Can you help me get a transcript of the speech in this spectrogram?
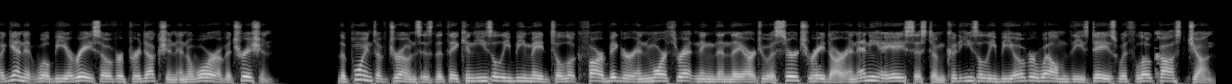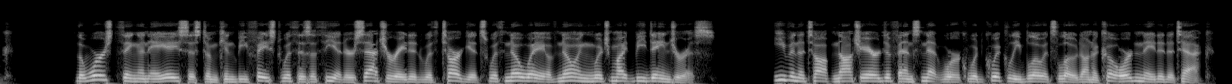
Again it will be a race over production and a war of attrition. The point of drones is that they can easily be made to look far bigger and more threatening than they are to a search radar and any AA system could easily be overwhelmed these days with low-cost junk. The worst thing an AA system can be faced with is a theater saturated with targets with no way of knowing which might be dangerous. Even a top-notch air defense network would quickly blow its load on a coordinated attack.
